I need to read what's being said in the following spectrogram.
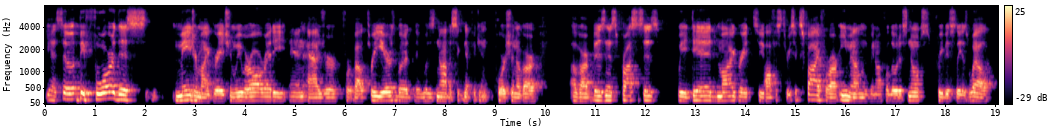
Yeah, so before this major migration, we were already in Azure for about three years, but it was not a significant portion of our of our business processes. We did migrate to Office 365 for our email, moving off of Lotus Notes previously as well.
